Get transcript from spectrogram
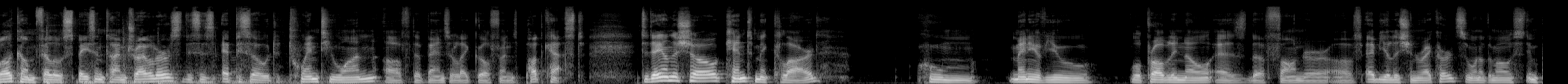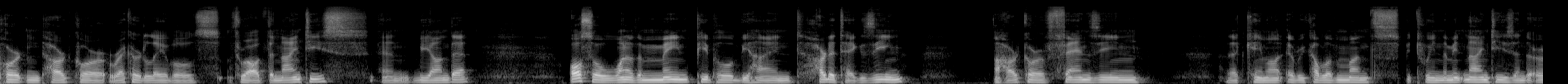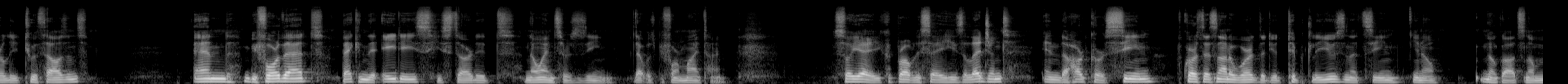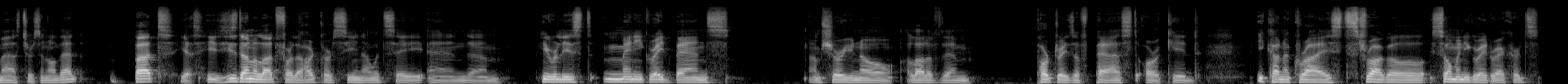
Welcome, fellow space and time travelers. This is episode 21 of the Bands Are Like Girlfriends podcast. Today on the show, Kent McClard, whom many of you will probably know as the founder of Ebullition Records, one of the most important hardcore record labels throughout the 90s and beyond that. Also, one of the main people behind Heart Attack Zine, a hardcore fanzine that came out every couple of months between the mid 90s and the early 2000s. And before that, back in the 80s, he started No Answers Zine. That was before my time. So, yeah, you could probably say he's a legend in the hardcore scene. Of course, that's not a word that you'd typically use in that scene, you know, no gods, no masters, and all that. But yes, he's, he's done a lot for the hardcore scene, I would say. And um, he released many great bands. I'm sure you know a lot of them Portraits of Past, Orchid, Iconoclast, Struggle, so many great records.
